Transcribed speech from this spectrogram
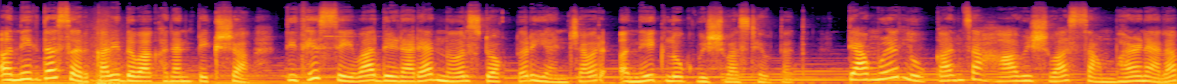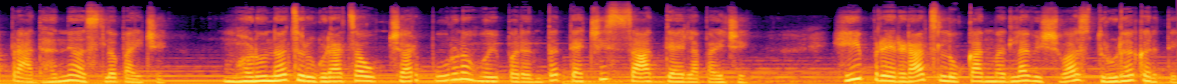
अनेकदा सरकारी दवाखान्यांपेक्षा तिथे सेवा देणाऱ्या नर्स डॉक्टर यांच्यावर अनेक लोक विश्वास ठेवतात. त्यामुळे लोकांचा हा विश्वास सांभाळण्याला प्राधान्य असलं पाहिजे. म्हणूनच रुग्णाचा उपचार पूर्ण होईपर्यंत त्याची साथ द्यायला पाहिजे. ही प्रेरणाच लोकांमधला विश्वास दृढ करते.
